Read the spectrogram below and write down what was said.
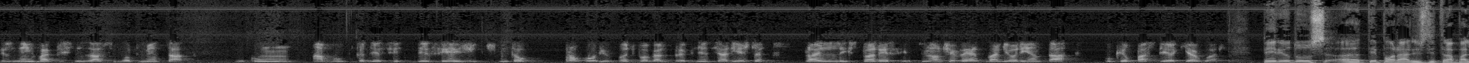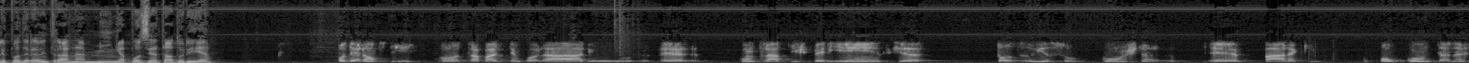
Ele nem vai precisar se movimentar com a busca desse, desse registro. Então, procure o advogado previdenciarista para ele esclarecer. Se não tiver, vai lhe orientar o que eu passei aqui agora. Períodos uh, temporários de trabalho poderão entrar na minha aposentadoria? Poderão, sim. trabalho temporário, é, contrato de experiência, tudo isso consta é, para que, ou conta, né,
